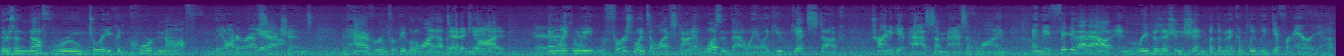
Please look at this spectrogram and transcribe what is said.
there's enough room to where you can cordon off the autograph Yeah. sections and have room for people to line up and not. areas, And like when yeah. we first went to LexCon, it wasn't that way. Like you get stuck trying to get past some massive line, and they figure that out and reposition shit and put them in a completely different area.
